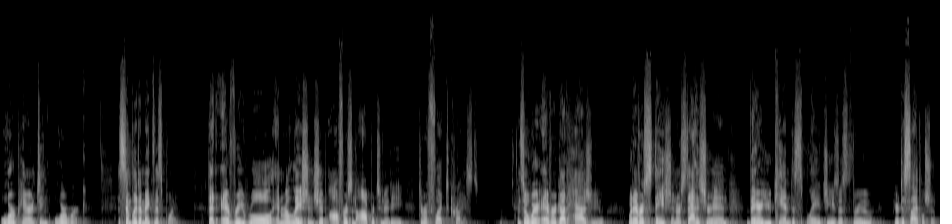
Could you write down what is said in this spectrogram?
or parenting or work. It's simply to make this point that every role and relationship offers an opportunity to reflect Christ. And so wherever God has you, whatever station or status you're in, there you can display Jesus through your discipleship.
